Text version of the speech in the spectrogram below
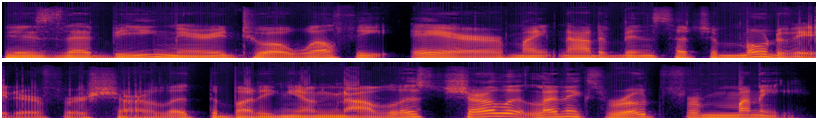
is that being married to a wealthy heir might not have been such a motivator for Charlotte, the budding young novelist. Charlotte Lennox wrote for money.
